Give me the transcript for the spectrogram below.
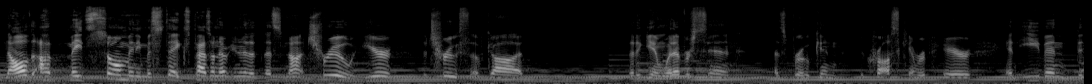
and all, I've made so many mistakes. Pastor, I'll never, you know, that, that's not true. Hear the truth of God. That again, whatever sin, has broken, the cross can repair, and even the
